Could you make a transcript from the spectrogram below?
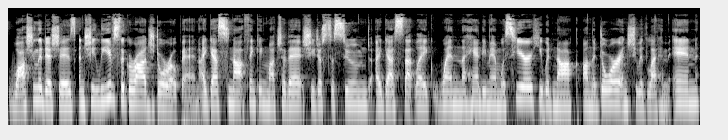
washing the dishes, and she leaves the garage door open. I guess not thinking much of it. She just assumed, I guess, that like when the handyman was here, he would knock on the door and she would let him in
